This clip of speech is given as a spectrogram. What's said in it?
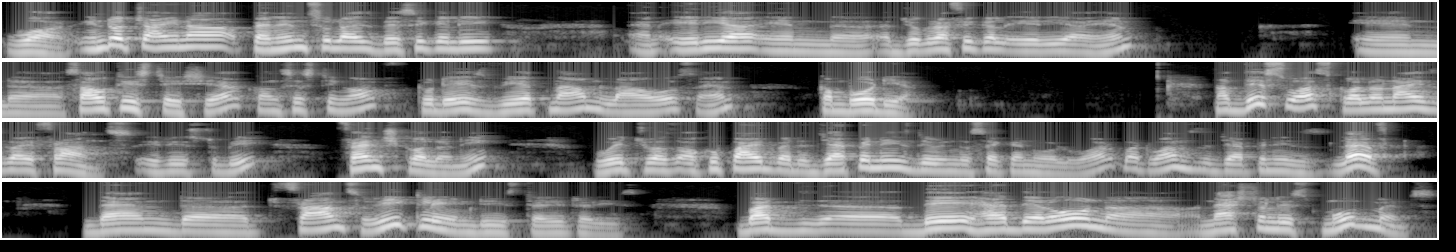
war. Indochina Peninsula is basically an area in uh, a geographical area in in uh, Southeast Asia consisting of today's Vietnam, Laos and Cambodia. Now this was colonized by France. It used to be French colony which was occupied by the Japanese during the Second World War. But once the Japanese left, then the France reclaimed these territories. But uh, they had their own uh, nationalist movements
